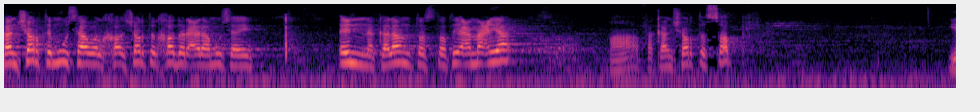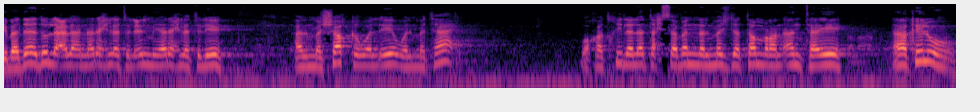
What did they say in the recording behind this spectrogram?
كان شرط موسى وشرط الخضر على موسى إيه؟ إنك لن تستطيع معي آه فكان شرط الصبر يبقى ده يدل على أن رحلة العلم هي رحلة الإيه؟ المشاق والإيه؟ والمتاع وقد قيل لا تحسبن المجد تمرا أنت إيه؟ آكله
